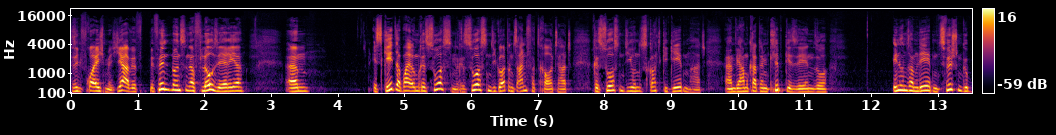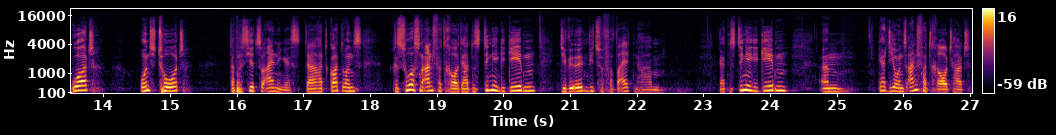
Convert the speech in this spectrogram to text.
deswegen freue ich mich. Ja, wir befinden uns in der Flow-Serie. Ähm, es geht dabei um Ressourcen, Ressourcen, die Gott uns anvertraut hat, Ressourcen, die uns Gott gegeben hat. Ähm, wir haben gerade im Clip gesehen, so in unserem Leben zwischen Geburt und Tod, da passiert so einiges. Da hat Gott uns Ressourcen anvertraut. Er hat uns Dinge gegeben, die wir irgendwie zu verwalten haben. Er hat uns Dinge gegeben, ähm, ja, die er uns anvertraut hat,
